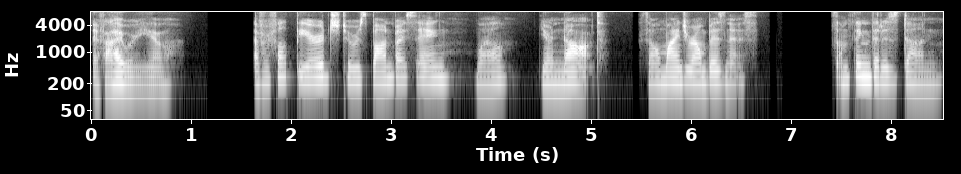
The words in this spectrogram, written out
if I were you, ever felt the urge to respond by saying, well, you're not, so mind your own business. Something that is done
